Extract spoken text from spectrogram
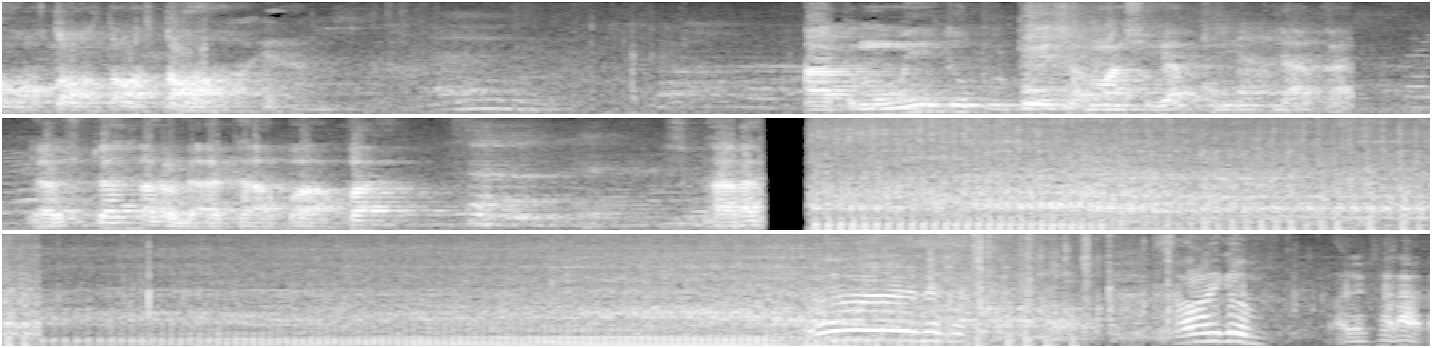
toh toh toh ya. Temui itu Bude sama Siap di belakang. Ya sudah kalau tidak ada apa-apa sekarang Assalamualaikum. Waalaikumsalam.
